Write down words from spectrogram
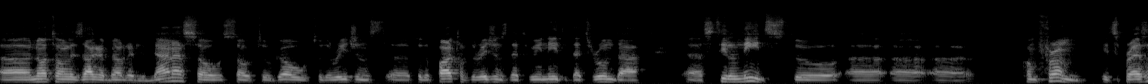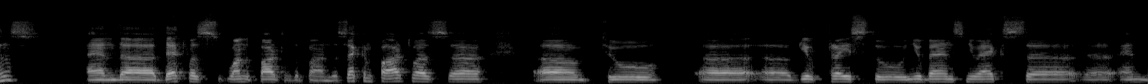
Uh, not only Zagreb, Belgrade, Ljubljana. So, so to go to the regions, uh, to the part of the regions that we need, that Runda still needs to confirm its presence and uh, that was one part of the plan. The second part was uh, um, to uh, uh give praise to new bands, new acts, uh, uh, and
